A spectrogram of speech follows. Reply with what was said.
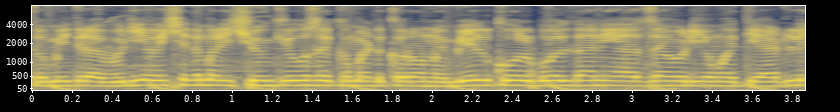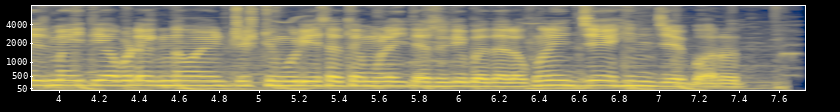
તો મિત્રો વીડિયો વિશે તમારી શું કેવું છે? કમેન્ટ કરવાનું બિલકુલ બોલતા નહીં આજના વિડીયોમાંથી આટલી જ માહિતી. આપણે એક નવા ઇન્ટરેસ્ટિંગ વીડિયો સાથે મળી ત્યાં સુધી બધા લોકોને જય હિન્દ, જય ભારત.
